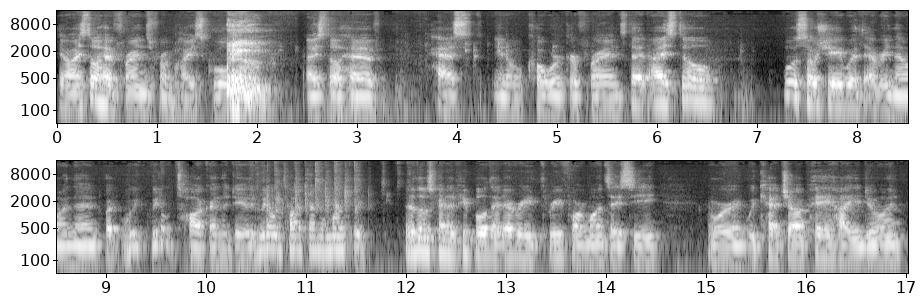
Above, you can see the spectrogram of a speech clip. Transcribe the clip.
You know, I still have friends from high school. I still have past, you know, coworker friends that I still will associate with every now and then, but we, we don't talk on the daily. We don't talk on the monthly. They're those kind of people that every three, four months I see and we're, we catch up. Hey, how you doing?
